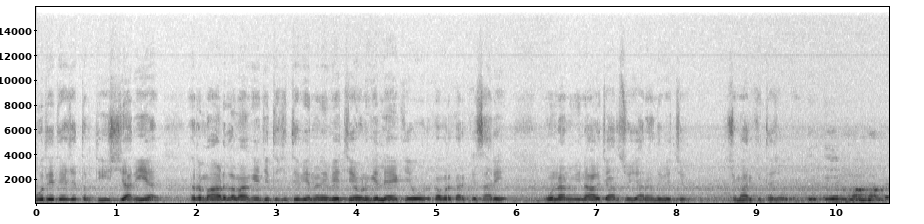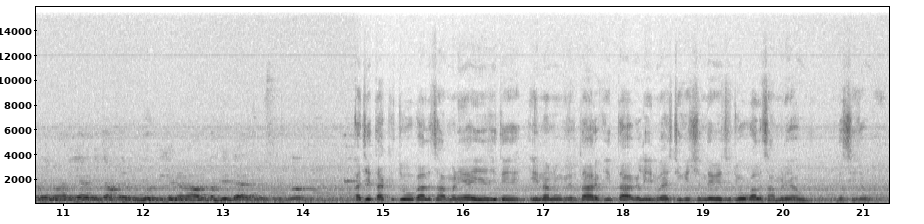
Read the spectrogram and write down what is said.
ਉਹਦੇ ਤੇ ਅਜੇ ਤਫਤੀਸ਼ ਜਾਰੀ ਆ। ਰਿਮਾਂਡ ਲਵਾਂਗੇ ਜਿੱਥੇ ਜਿੱਥੇ ਵੀ ਇਹਨਾਂ ਨੇ ਵੇਚੇ ਹੋਣਗੇ ਲੈ ਕੇ ਉਹ ਰਿਕਵਰ ਕਰਕੇ ਸਾਰੇ ਉਹਨਾਂ ਨੂੰ ਵੀ ਨਾਲ 411 ਦੇ ਵਿੱਚ ਸ਼ੁਮਾਰ ਕੀਤਾ ਜਾਊਗਾ। ਇਹ ਮਾਮਾ ਭਣੇਵਾ ਹੀ ਕਿ ਜਾਂ ਫਿਰ ਹੋਰ ਵੀ ਇਹਨਾਂ ਨਾਲ ਬੰਦੇ ਅਟੈਚ ਹੋ ਸਕਦੇ ਅਜੇ ਤੱਕ ਜੋ ਗੱਲ ਸਾਹਮਣੇ ਆਈ ਹੈ ਜੀ ਤੇ ਇਹਨਾਂ ਨੂੰ ਗ੍ਰਿਫਤਾਰ ਕੀਤਾ ਅਗਲੀ ਇਨਵੈਸਟੀਗੇਸ਼ਨ ਦੇ ਵਿੱਚ ਜੋ ਗੱਲ ਸਾਹਮਣੇ ਆਊ ਦੱਸੀ ਜਾਊਗੀ।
